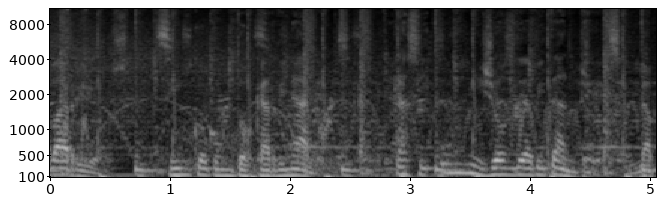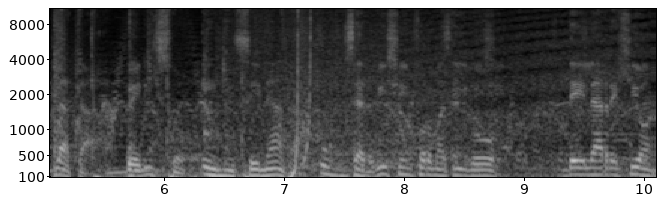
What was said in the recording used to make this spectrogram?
barrios, 5 puntos cardinales, casi un millón de habitantes. La Plata, Berizo, Ensenada. Un servicio informativo de la región.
